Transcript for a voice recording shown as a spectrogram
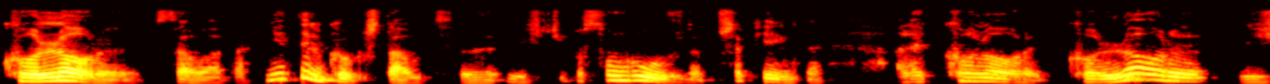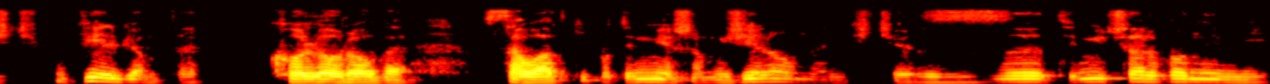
kolory w sałatach, nie tylko kształt e, liści, bo są różne, przepiękne, ale kolory, kolory liści. Uwielbiam te kolorowe sałatki. Potem mieszam zielone liście z tymi czerwonymi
